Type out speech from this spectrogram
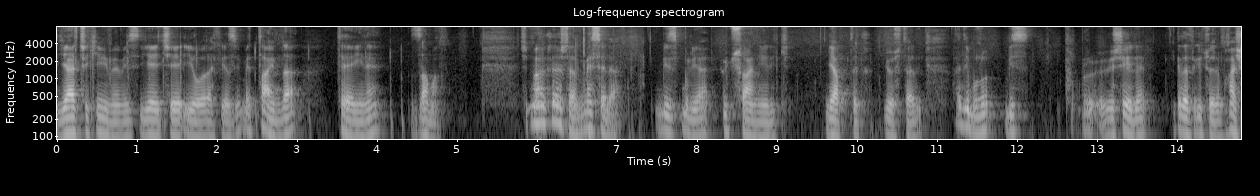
yer çekim ivmemiz. YCI olarak yazayım. E time da T yine zaman. Şimdi arkadaşlar mesela biz buraya 3 saniyelik yaptık, gösterdik. Hadi bunu biz şeyle grafik geçirelim. H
